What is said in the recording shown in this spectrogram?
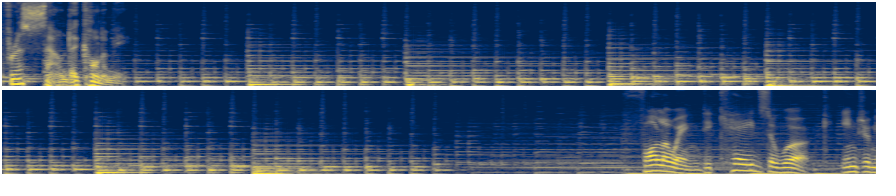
for a sound economy. Following decades of work, Intrum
